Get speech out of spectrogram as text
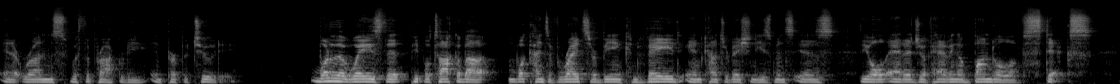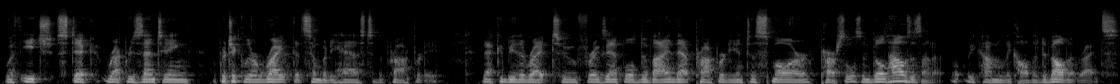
and it runs with the property in perpetuity. One of the ways that people talk about what kinds of rights are being conveyed in conservation easements is the old adage of having a bundle of sticks, with each stick representing a particular right that somebody has to the property. That could be the right to, for example, divide that property into smaller parcels and build houses on it, what we commonly call the development rights.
